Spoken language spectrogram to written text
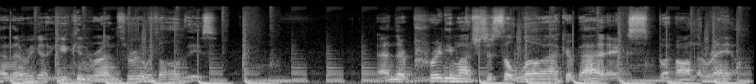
and there we go. You can run through with all of these. And they're pretty much just the low acrobatics, but on the rail.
